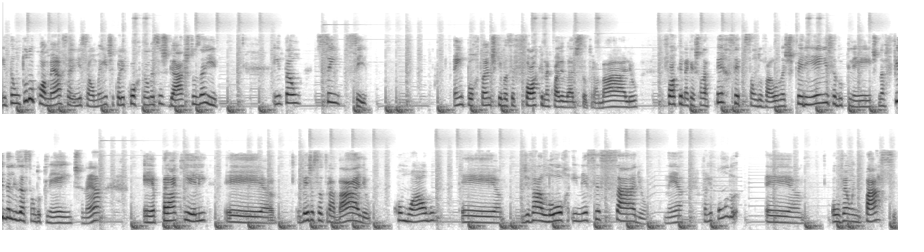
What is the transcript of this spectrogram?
Então tudo começa inicialmente com ele cortando esses gastos aí. Então, sim, sim. É importante que você foque na qualidade do seu trabalho, foque na questão da percepção do valor, na experiência do cliente, na fidelização do cliente, né? É, Para que ele é, veja seu trabalho como algo é, de valor e necessário, né? Para que quando é, houver um impasse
